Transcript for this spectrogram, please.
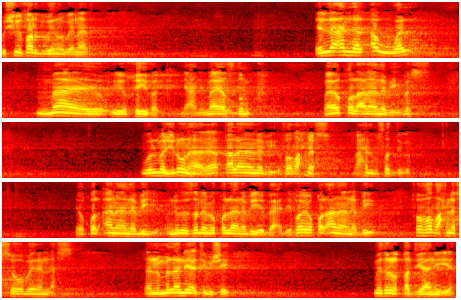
وش في فرق بينه وبين هذا؟ إلا أن الأول ما يخيفك يعني ما يصدمك ما يقول أنا نبي بس. والمجنون هذا قال أنا نبي فضح نفسه ما أحد مصدقه. يقول أنا نبي والنبي صلى الله عليه وسلم يقول لا نبي بعدي فهو يقول أنا نبي ففضح نفسه بين الناس لأنه من لن يأتي بشيء. مثل القديانية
